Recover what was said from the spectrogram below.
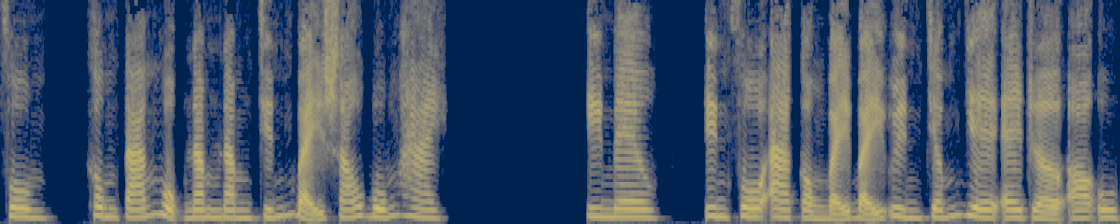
Phone 0815597642 Email info a 77 win geroup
